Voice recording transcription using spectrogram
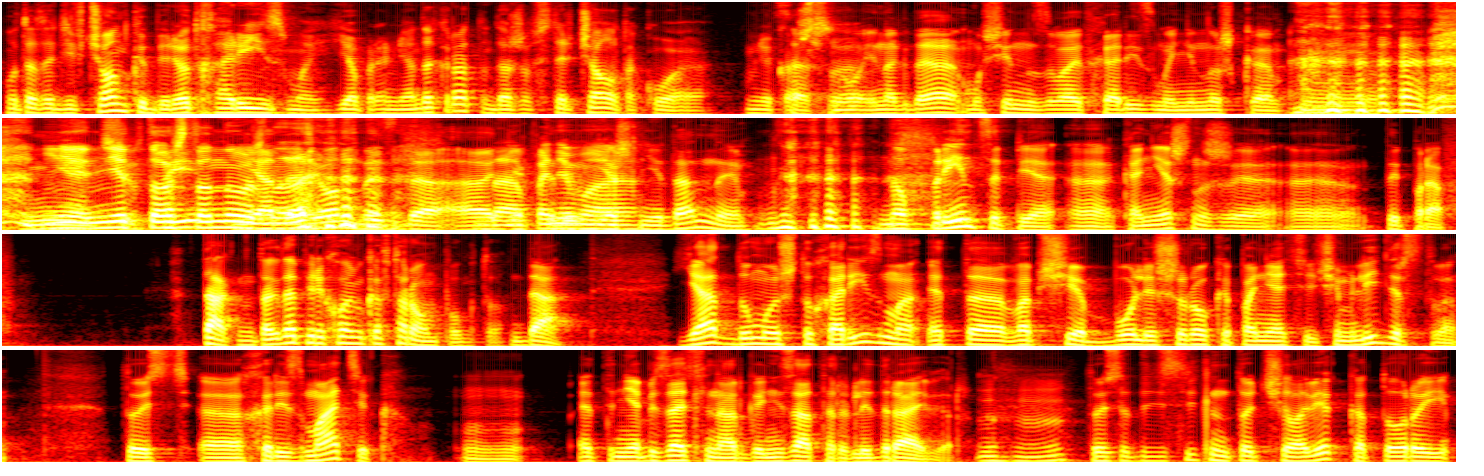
вот эта девчонка берет харизмой. Я прям неоднократно даже встречал такое. Мне Саш, кажется, ну, иногда мужчин называют харизмой немножко Не- то, что нужно, Не да? одаренность, да, а некоторые понимаю. внешние данные. Но в принципе, э, конечно же, э, ты прав. Так, ну тогда переходим ко второму пункту. Да. Я думаю, что харизма — это вообще более широкое понятие, чем лидерство. То есть э, харизматик это не обязательно организатор или драйвер. Мгм. То есть это действительно тот человек, который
